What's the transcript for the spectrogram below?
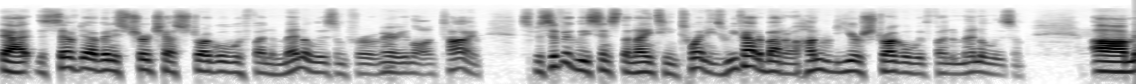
that the Seventh Adventist Church has struggled with fundamentalism for a very long time, specifically since the 1920s. We've had about a hundred year struggle with fundamentalism, um,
